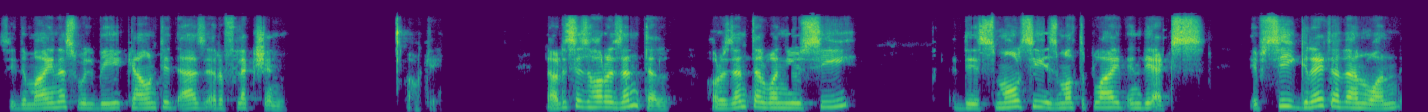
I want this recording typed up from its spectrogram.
See, the minus will be counted as a reflection. Okay. Now this is horizontal. Horizontal, when you see the small c is multiplied in the x. If c greater than 1,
